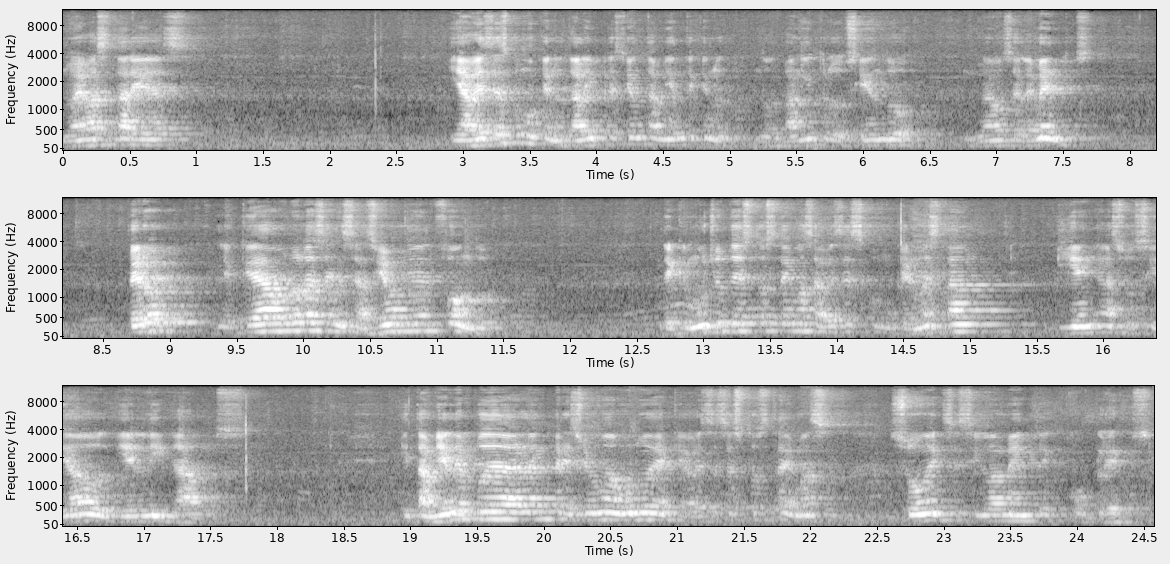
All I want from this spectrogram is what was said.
nuevas tareas y a veces como que nos da la impresión también de que nos, van introduciendo nuevos elementos. Pero le queda a uno la sensación en el fondo de que muchos de estos temas a veces como que no están bien asociados, bien ligados. Y también le puede dar la impresión a uno de que a veces estos temas son excesivamente complejos.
